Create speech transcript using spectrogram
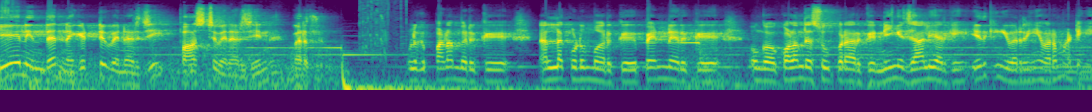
ஏன் இந்த நெகட்டிவ் எனர்ஜி பாசிட்டிவ் எனர்ஜின்னு வருது? உங்களுக்கு பணம் இருக்குது நல்ல குடும்பம் இருக்குது பெண் இருக்குது உங்கள் குழந்தை சூப்பராக இருக்குது நீங்கள் ஜாலியாக இருக்கீங்க எதுக்கு இங்கே வர்றீங்க? வரமாட்டீங்க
